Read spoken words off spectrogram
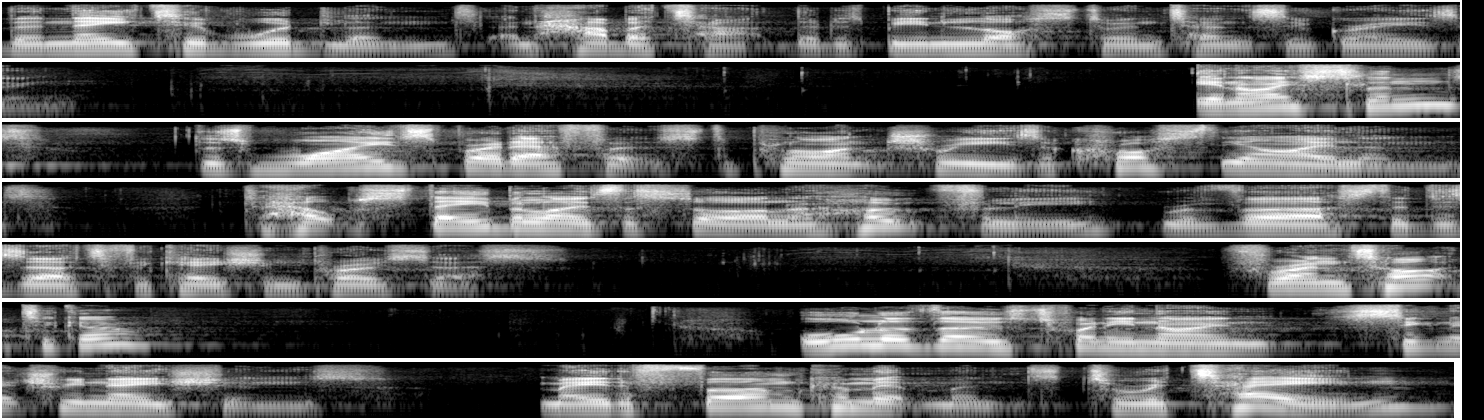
the native woodland and habitat that has been lost to intensive grazing. In Iceland, there's widespread efforts to plant trees across the island to help stabilize the soil and hopefully reverse the desertification process. For Antarctica, all of those 29 signatory nations made a firm commitment to retain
